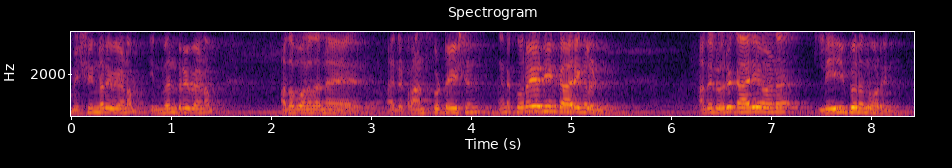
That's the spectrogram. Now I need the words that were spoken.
മെഷീനറി വേണം ഇൻവെന്ററി വേണം അതുപോലെ തന്നെ അതിന്റെ ട്രാൻസ്പോർട്ടേഷൻ അങ്ങനെ കുറേയധികം കാര്യങ്ങളുണ്ട്. അതിലൊരു കാര്യമാണ് ലേബർ എന്ന് പറയുന്നത്.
